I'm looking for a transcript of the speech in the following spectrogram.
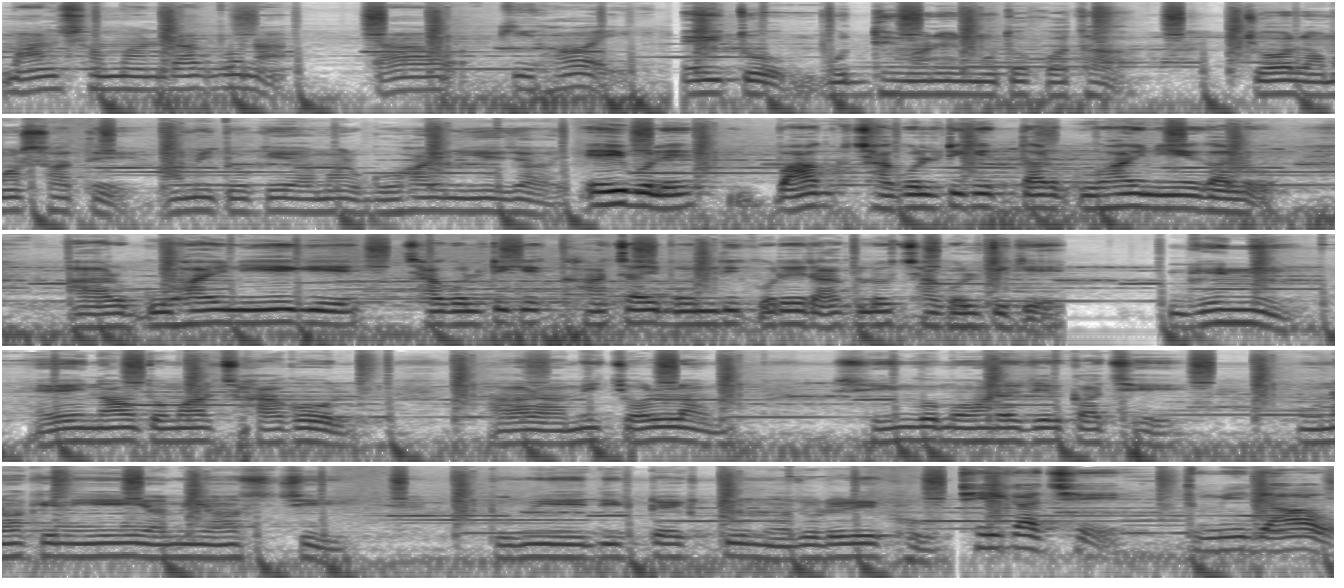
মান সম্মান রাখব না? তাও কি হয়? এই তো বুদ্ধিমানের মতো কথা। চল আমার সাথে আমি তোকে আমার গুহায় নিয়ে যাই। এই বলে বাঘ ছাগলটিকে তার গুহায় নিয়ে গেল। আর গুহায় নিয়ে গিয়ে ছাগলটিকে খাঁচায় বন্দি করে রাখল ছাগলটিকে। গিন্নি এই নাও তোমার ছাগল। আর আমি চললাম সিংহ মহারাজের কাছে। ওনাকে নিয়েই আমি আসছি। তুমি এই দিকটা একটু নজরে রেখো। ঠিক আছে তুমি যাও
